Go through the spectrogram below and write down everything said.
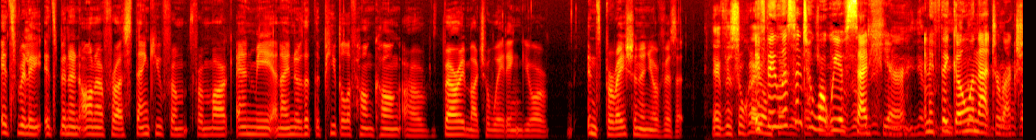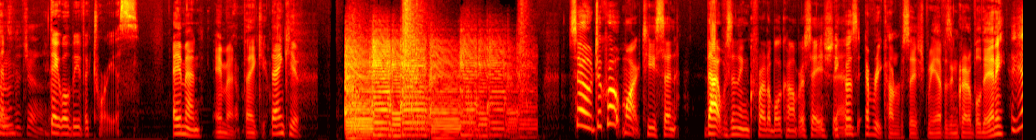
It's really it's been an honor for us. Thank you from from Marc and me, and I know that the people of Hong Kong are very much awaiting your inspiration in your visit. If they listen to what we have said here, and if they go in that direction, they will be victorious. Amen. Amen. Thank you. Thank you. So, to quote Marc Thiessen, that was an incredible conversation. Because every conversation we have is incredible, Danny. Yeah,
